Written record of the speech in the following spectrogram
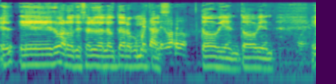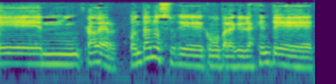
Eh, Eduardo te saluda, Lautaro, ¿cómo ¿Qué estás? Tal, Eduardo? Todo bien, todo bien. Eh, a ver, contanos eh, como para que la gente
